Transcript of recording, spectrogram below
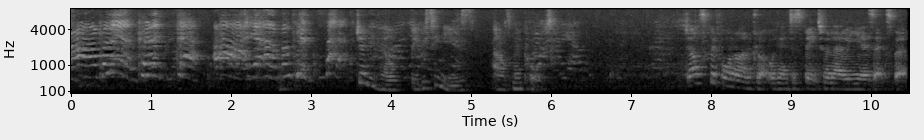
Jenny Hill, BBC News, Ellesmere Port. Just before nine o'clock, we're going to speak to an early years expert.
